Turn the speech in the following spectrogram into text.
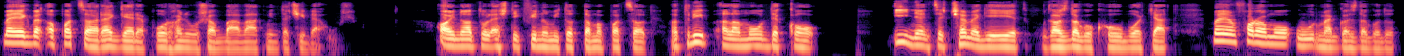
melyekben a pacal reggelre porhanyósabbá vált, mint a csibehús. Hajnaltól estig finomítottam a pacalt, a trip à la mode de con, ínyencek csemegéjét, gazdagok hóbortját, melyen Faramó úr meggazdagodott,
